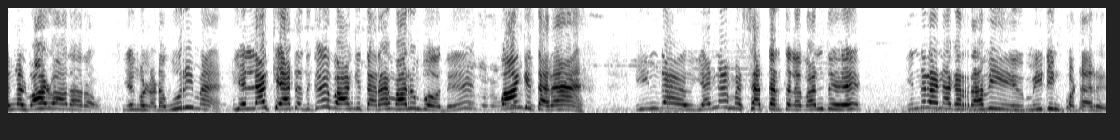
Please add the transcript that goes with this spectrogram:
எங்கள் வாழ்வாதாரம். எங்களோட உரிமை. எல்லாம் கேட்டதுக்கு வாங்கி தரேன். வரும்போது வாங்கி தரேன். இந்த என்எம்எஸ் சத்திரத்தில் வந்து இந்திரா நகர் ரவி மீட்டிங் போட்டார்.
